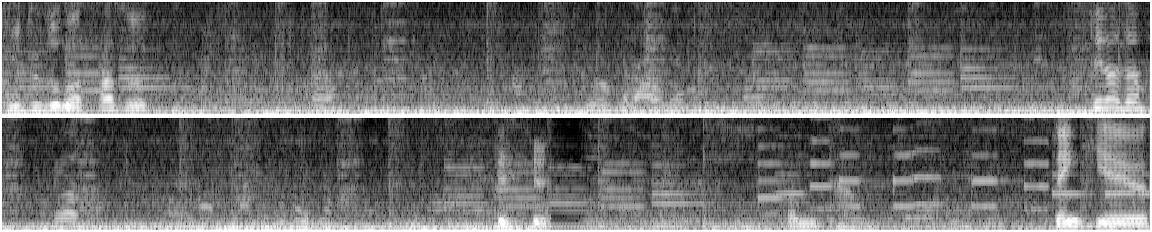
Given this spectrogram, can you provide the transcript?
구드 도넛 사수. 이렇게 나오게 찍어자. 찍어줘 썸탐. 땡큐.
